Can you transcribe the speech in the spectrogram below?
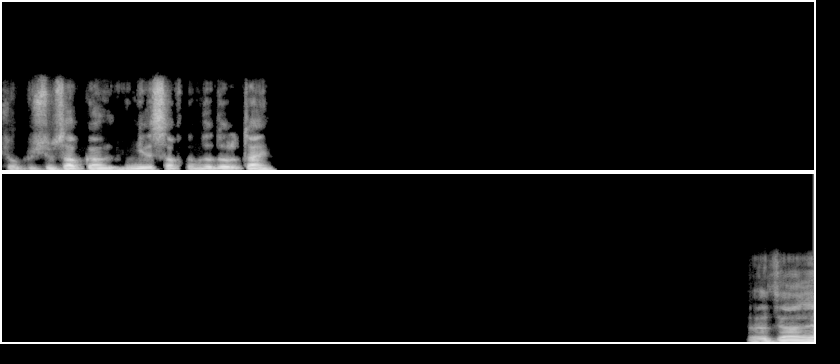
Çok güçlü bir safkan. İngiliz safkan. Bu da Dorutay. Evet yani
